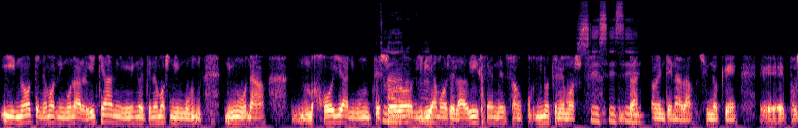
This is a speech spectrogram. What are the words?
y no tenemos ninguna reliquia ni no tenemos ningún ninguna joya ningún tesoro diríamos de la Virgen de San no tenemos prácticamente nada sino que eh, pues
